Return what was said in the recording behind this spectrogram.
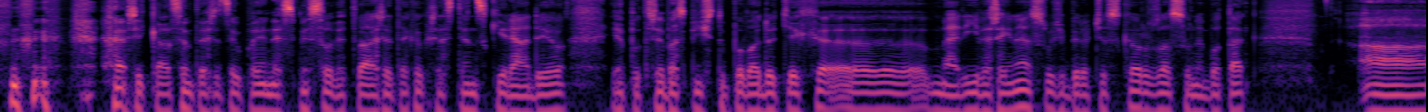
Říkal jsem, to je přece úplně nesmysl vytvářet jako křesťanský rádio. Je potřeba spíš vstupovat do těch uh, médií veřejné služby, do Českého rozhlasu nebo tak a,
